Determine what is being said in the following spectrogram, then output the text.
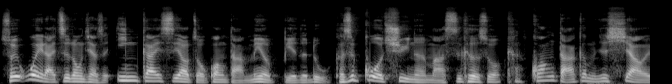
所以未来自动驾驶应该是要走光达，没有别的路。可是过去呢，马斯克说，看光达根本就笑为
